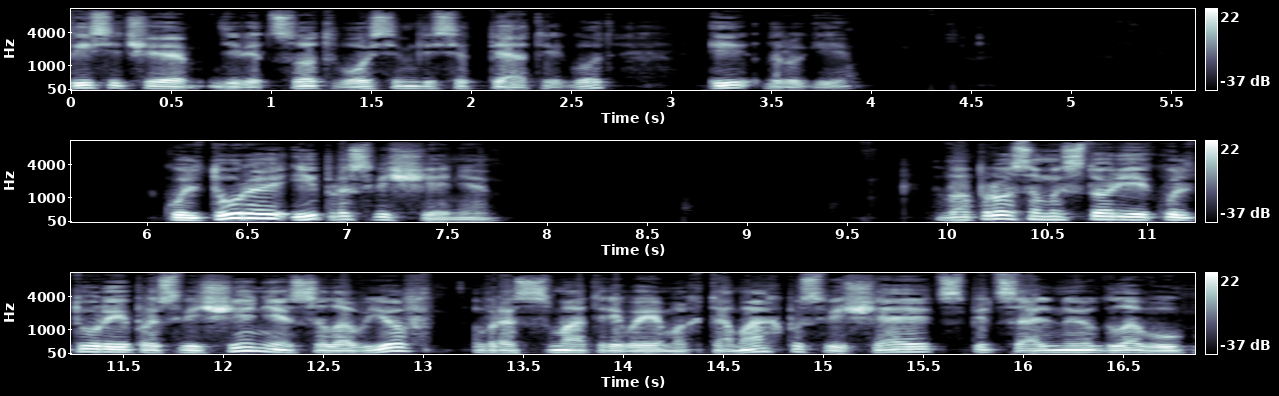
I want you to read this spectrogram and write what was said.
1985 год и другие. Культура и просвещение Вопросам истории культуры и просвещения Соловьев в рассматриваемых томах посвящает специальную главу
